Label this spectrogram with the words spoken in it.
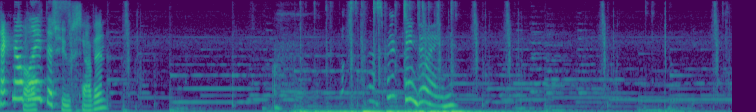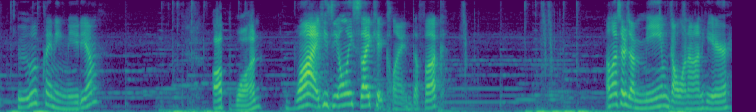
Technoblade. This two seven. What's 15 doing? Ooh, claiming medium. Up one. Why? He's the only psychic claim. The fuck? Unless there's a meme going on here.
